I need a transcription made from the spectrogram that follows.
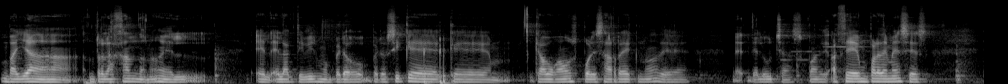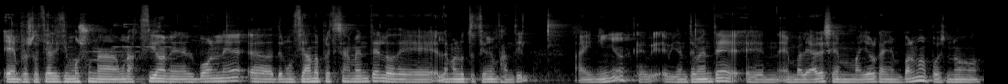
vaya relajando ¿no? el, el- activismo, pero, pero sí que, que- abogamos por esa red ¿no? de, de- luchas. Hace un par de meses en Prosocial hicimos una, una acción en el Bonle eh, denunciando precisamente lo de la malnutrición infantil. Hay niños que evidentemente en, en Baleares, en Mallorca y en Palma pues no,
